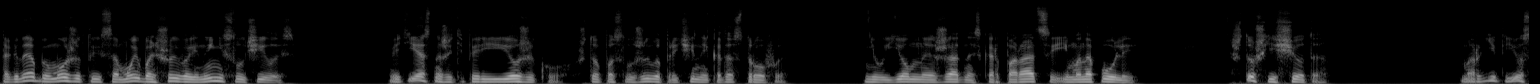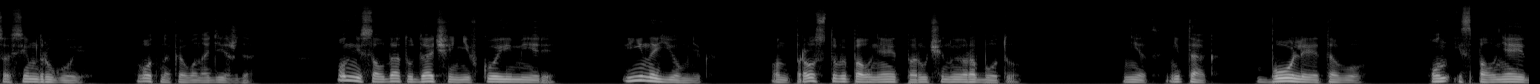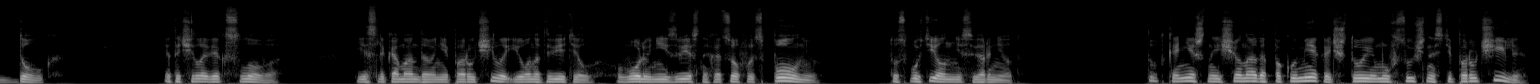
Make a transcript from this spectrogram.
тогда бы, может, и самой большой войны не случилось. Ведь ясно же теперь и ежику, что послужило причиной катастрофы. неуемная жадность корпораций и монополий. Что ж еще-то? Маргит ее совсем другой. Вот на кого надежда. Он не солдат удачи ни в коей мере. И не наемник. Он просто выполняет порученную работу. Нет, не так. Более того, он исполняет долг. Это человек слова. Если командование поручило, и он ответил «волю неизвестных отцов исполню», то с пути он не свернет. Тут, конечно, еще надо покумекать, что ему в сущности поручили.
